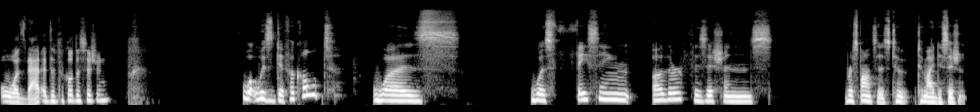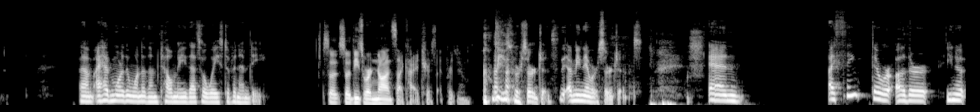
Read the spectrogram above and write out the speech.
was that a difficult decision? What was difficult was was facing other physicians responses to, to my decision. Um, I had more than one of them tell me that's a waste of an MD. So, so these were non psychiatrists, I presume. these were surgeons. I mean, they were surgeons, and I think there were other, you know,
